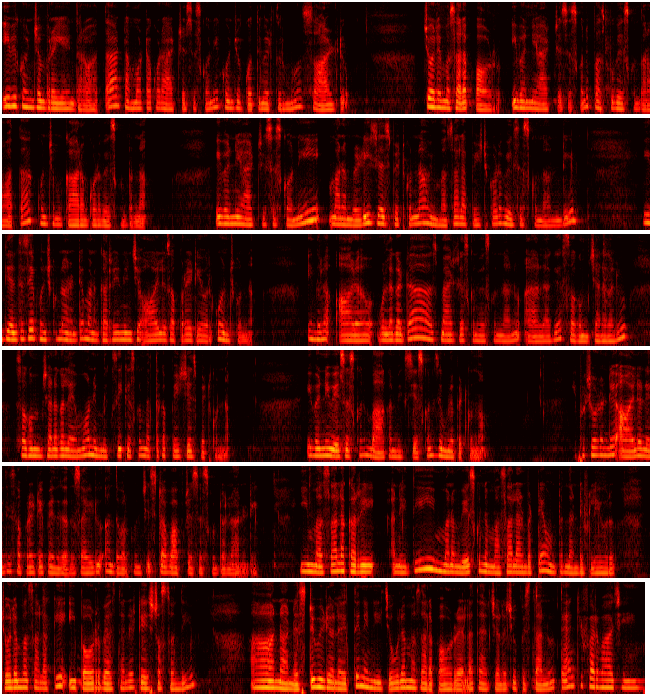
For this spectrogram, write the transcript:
ఇవి కొంచెం ఫ్రై అయిన తర్వాత టమాటా కూడా యాడ్ చేసేసుకొని కొంచెం కొత్తిమీర తురుము సాల్ట్ చోలే మసాలా పౌడర్ ఇవన్నీ యాడ్ చేసేసుకొని పసుపు వేసుకున్న తర్వాత కొంచెం కారం కూడా వేసుకుంటున్నా. ఇవన్నీ యాడ్ చేసేసుకొని మనం రెడీ చేసి పెట్టుకున్న ఈ మసాలా పేస్ట్ కూడా వేసేసుకున్నానండి ఇది ఎంతసేపు ఉంచుకున్నానంటే మన కర్రీ నుంచి ఆయిల్ సపరేట్ అయ్యే వరకు ఉంచుకున్నా. ఇందులో ఉల్లగడ్డ స్మాష్ చేసుకుని వేసుకున్నాను. అలాగే సగం శనగలు సగం శనగలేమో నేను మిక్సీకి వేసుకొని మెత్తగా పేస్ట్ చేసి పెట్టుకున్నా. ఇవన్నీ వేసేసుకొని బాగా మిక్స్ చేసుకొని సిమ్లో పెట్టుకుందాం. ఇప్పుడు చూడండి ఆయిల్ అనేది సపరేట్ అయిపోయింది కదా సైడ్ అంతవరకు ఉంచి స్టవ్ ఆఫ్ చేసేసుకుంటున్నానండి. ఈ మసాలా కర్రీ అనేది మనం వేసుకునే మసాలాని బట్టే ఉంటుందండి ఫ్లేవర్. చోలే మసాలాకి ఈ పౌడర్ వేస్తేనే టేస్ట్ వస్తుంది. నా నెక్స్ట్ వీడియోలో అయితే నేను ఈ చోలే మసాలా పౌడర్ ఎలా తయారు చేయాలో చూపిస్తాను. Thank you for watching.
